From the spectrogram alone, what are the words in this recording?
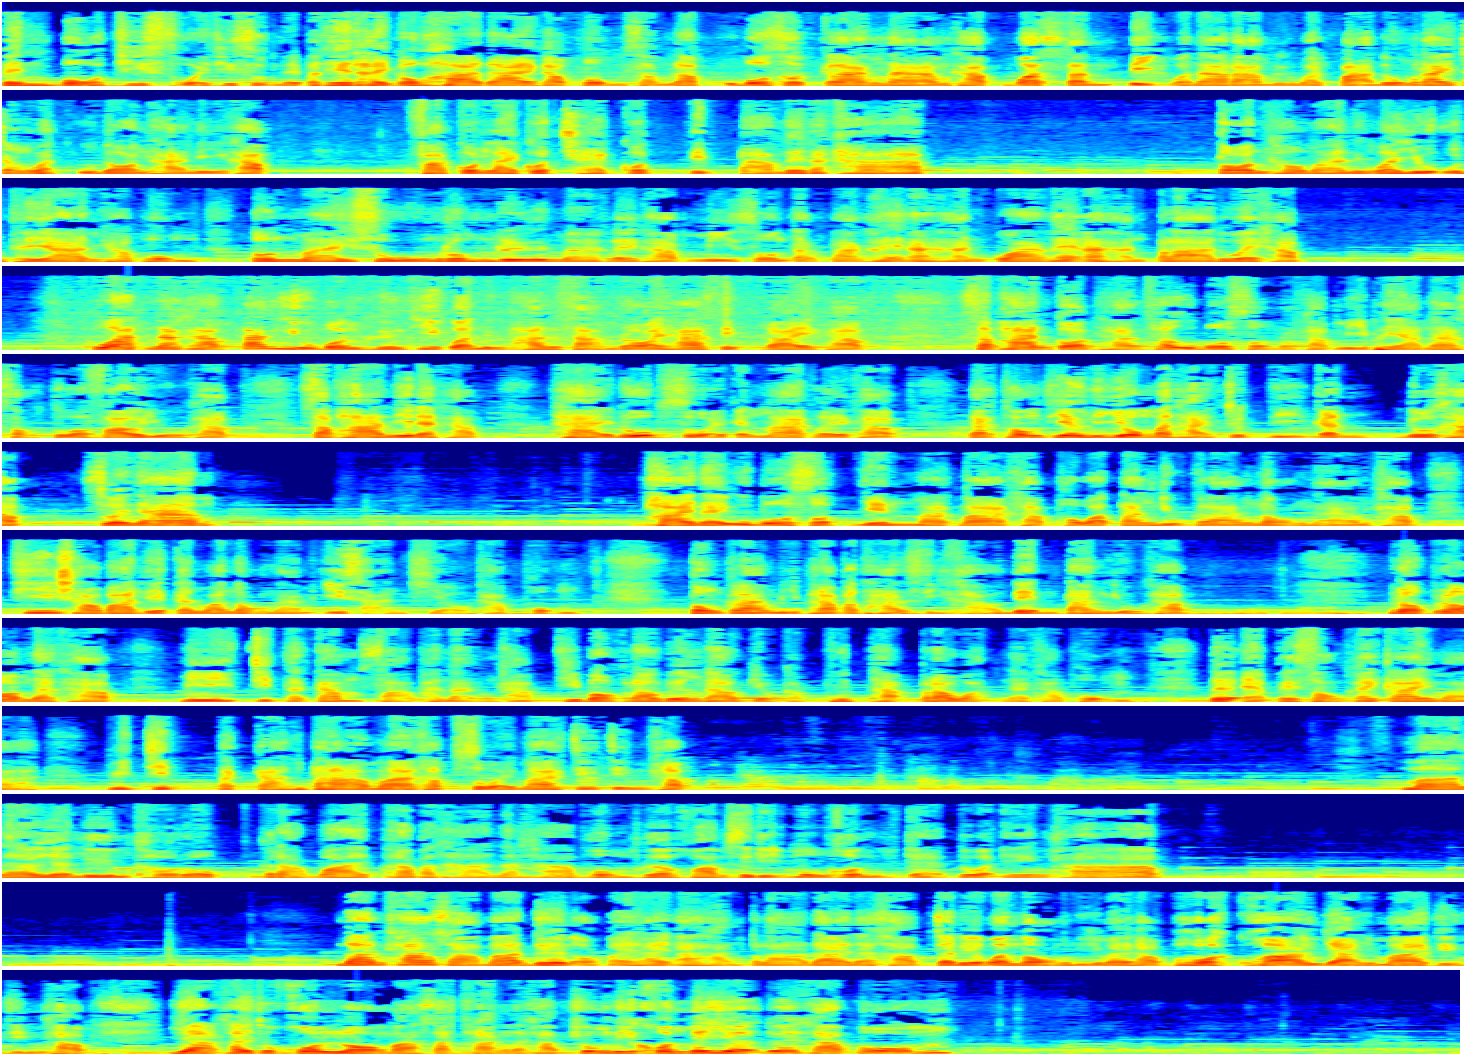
เป็นโบสถ์ที่สวยที่สุดในประเทศไทยก็ว่าได้ครับผมสำหรับอุโบสถกลางน้ำครับวัดสันติวนารามหรือวัดป่าดงไร่จังหวัดอุดรธานีครับ ฝากกดไลค์กดแชร์กดติดตามด้วยนะครับ ตอนเข้ามานึกว่าอยู่อุทยานครับผมต้นไม้สูงร่มรื่นมากเลยครับ มีโซนต่างๆ ให้อาหารกวางให้อาหารปลาด้วยครับ วัดนะครับตั้งอยู่บนพื้นที่กว่า 1,350 ไร่ครับ สะพานก่อนทางเข้าอุโบสถนะครับ มีพญานาคสองตัวเฝ้าอยู่ครับ สะพานนี่แหละครับ ถ่ายรูปสวยกันมากเลยครับ นักท่องเที่ยวนิยมมาถ่ายจุดนี้กัน ดูครับ สวยงาม ภายในอุโบสถเย็นมากๆครับ เพราะว่าตั้งอยู่กลางหนองน้ำครับ ที่ชาวบ้านเรียกกันว่าหนองน้ำอีสานเขียวครับ ผม ตรงกลางมีพระประธานสีขาวเด่นตั้งอยู่ครับรอบๆนะครับ มีจิตกรรมฝาผนังครับ ที่บอกเล่าเรื่องราวเกี่ยวกับพุทธประวัตินะครับผมเตอร์แอบไปส่องใกล้ๆมา วิจิตตการตามากครับ สวยมากจริง ๆ ครับ มาแล้วขึ้นขึ้นมาแล้วมาแล้วอย่าลืมเคารพกราบไหว้พระประธานนะครับผมเพื่อความสิริมงคลแก่ตัวเองครับ ด้านข้างสามารถเดินออกไปให้อาหารปลาได้นะครับ จะเรียกว่าหนองดีไหมครับ เพราะว่ากว้างใหญ่มากจริง ๆ ครับ อยากให้ทุกคนลองมาสักครั้งนะครับ ช่วงนี้คนไม่เยอะด้วยครับผม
